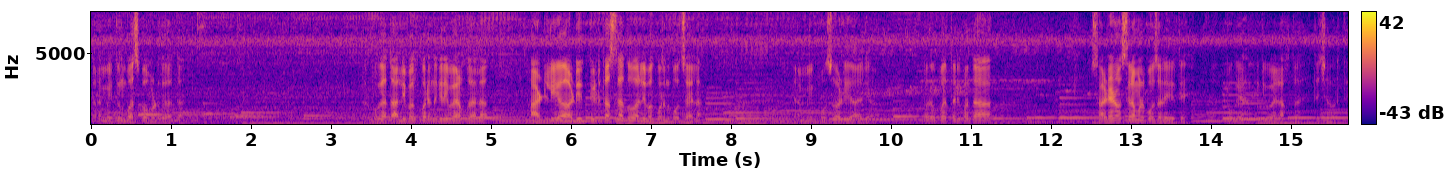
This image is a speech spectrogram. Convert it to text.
तर आम्ही इथून बस पकडतो आता. बघूया आता अलिबागपर्यंत किती वेळ लागतो झाला हार्डली अडी दीड तास लागतो अलिबागपर्यंत पोचायला आम्ही पोचू अडी आली बरोबर तरी पण आता साडेआठ वाजता आम्हाला पोचायला येते. बघूया किती वेळ लागतो आहे त्याच्यावरती.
